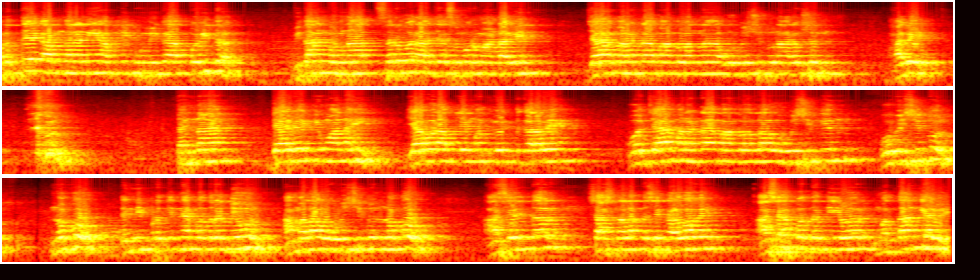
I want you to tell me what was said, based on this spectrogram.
प्रत्येक आमदारांनी आपली भूमिका पवित्र विधान भवनात सर्व राज्यासमोर मांडावी ज्या मराठा बांधवांना ओबीसीतून आरक्षण हवे त्यांना द्यावे किंवा नाही यावर आपले मत व्यक्त करावे व ज्या मराठा बांधवांना ओबीसीतून ओबीसीतून नको त्यांनी प्रतिज्ञापत्र देऊन आम्हाला ओबीसीतून नको असेल तर शासनाला तसे कळवावे. अशा पद्धतीवर मतदान घ्यावे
